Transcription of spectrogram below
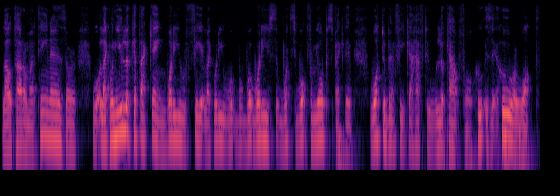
Lautaro Martinez, or like when you look at that game, what do you fear? Like, what do you, what, what do you, what's what from your perspective? What do Benfica have to look out for? Who is it? Who or what?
